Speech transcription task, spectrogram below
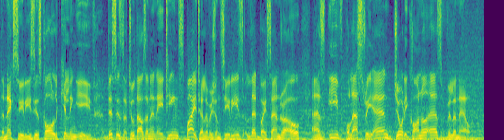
The next series is called Killing Eve. This is a 2018 spy television series led by Sandra O oh as Eve Polastri and Jodie Comer as Villanelle.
